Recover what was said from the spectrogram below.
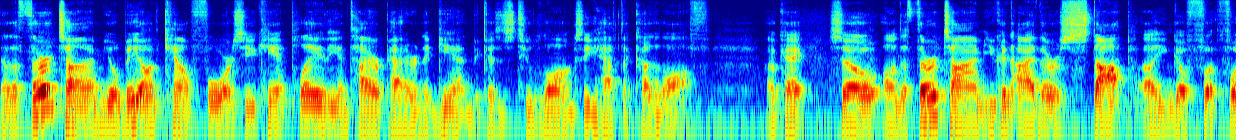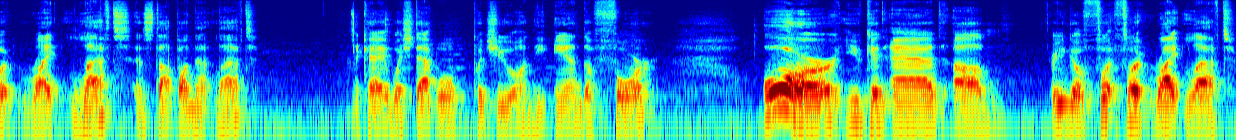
Now the third time you'll be on count four, so you can't play the entire pattern again because it's too long, so you have to cut it off. Okay, so on the third time, you can either stop, uh, you can go foot, foot, right, left, and stop on that left. Okay, which that will put you on the and of four. Or you can add, um, or you can go foot, foot, right, left,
